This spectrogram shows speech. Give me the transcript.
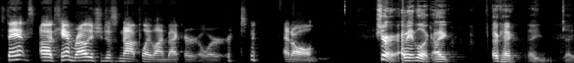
stance, uh, Cam Riley should just not play linebacker or at all. Sure. I mean, look, I okay. I, I,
